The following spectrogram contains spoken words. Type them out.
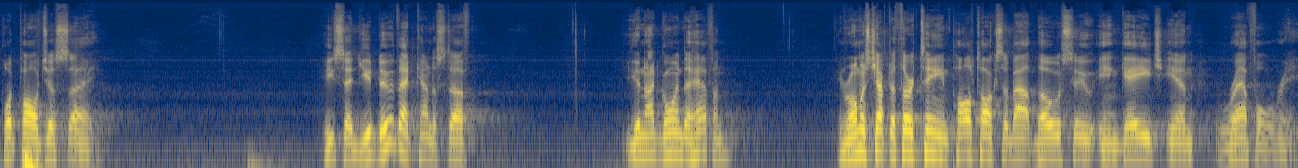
What Paul just say? He said, You do that kind of stuff, you're not going to heaven. In Romans chapter 13, Paul talks about those who engage in revelry.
